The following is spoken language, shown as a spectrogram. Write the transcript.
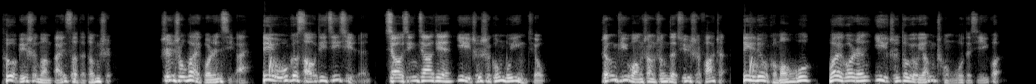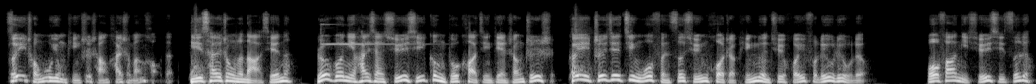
特别是暖白色的灯饰，深受外国人喜爱。第五个扫地机器人，小型家电一直是供不应求。整体往上升的趋势发展。第六个猫窝，外国人一直都有养宠物的习惯，所以宠物用品市场还是蛮好的。你猜中了哪些呢？如果你还想学习更多跨境电商知识，可以直接进我粉丝群或者评论区回复六六六，我发你学习资料。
